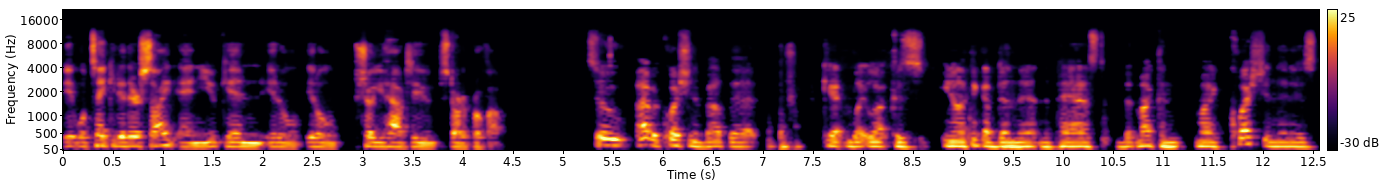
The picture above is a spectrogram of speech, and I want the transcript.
it will take you to their site and you can it'll it'll show you how to start a profile. So I have a question about that, Captain Blakelock, because you know I think I've done that in the past. But my con- my question then is,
